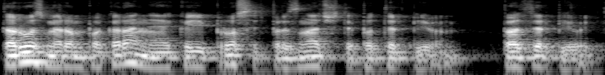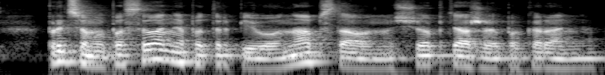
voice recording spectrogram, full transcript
та розміром покарання, який просить призначити потерпілий. При цьому посилання потерпілого на обставину, що обтяжує покарання,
